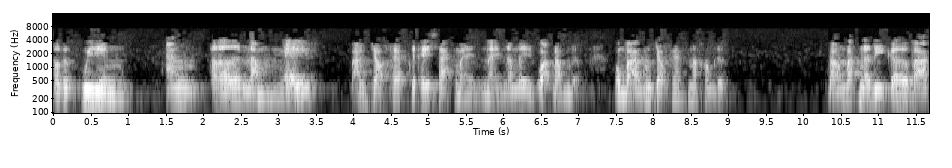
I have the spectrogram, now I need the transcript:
Có cái quyền ăn ở nằm ngủ bạn cho phép cái thể xác này, này nó mới hoạt động được. Còn bạn không cho phép nó không được. Bạn bắt nó đi cờ bạc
